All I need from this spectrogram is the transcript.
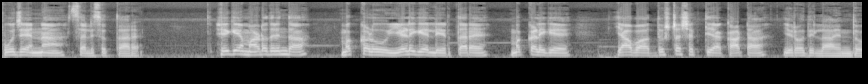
ಪೂಜೆಯನ್ನು ಸಲ್ಲಿಸುತ್ತಾರೆ. ಹೀಗೆ ಮಾಡೋದರಿಂದ ಮಕ್ಕಳು ಏಳಿಗೆಯಲ್ಲಿ ಇರ್ತಾರೆ, ಮಕ್ಕಳಿಗೆ ಯಾವ ದುಷ್ಟಶಕ್ತಿಯ ಕಾಟ ಇರೋದಿಲ್ಲ ಎಂದು.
